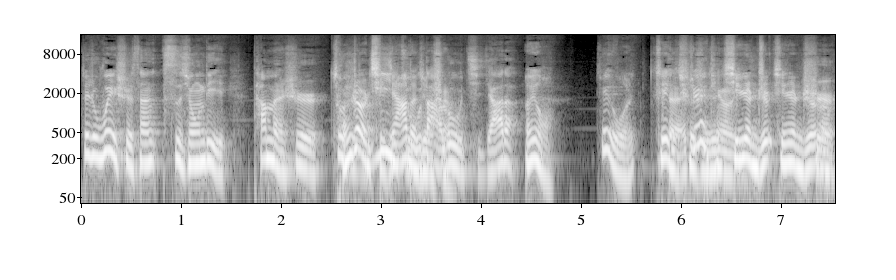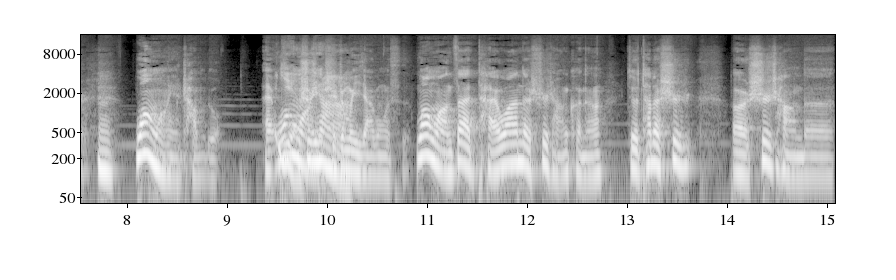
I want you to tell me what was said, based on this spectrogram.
这是魏氏三四兄弟，他们是从这儿起家的大陆起家的，哎呦，这个我这个确实挺新认知，新认知是嗯旺旺也差不多，哎，也旺旺是这么一家公司。旺旺在台湾的市场可能就它的市呃市场的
